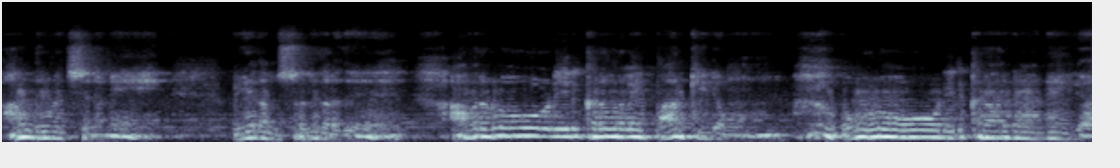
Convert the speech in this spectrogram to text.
ஆம் தேவச்சனமே வேதம் சொல்லுகிறது. அவர்களோடு இருக்கிறவர்களை பார்க்கிலும் உங்களோடு இருக்கிறவர்கள் அநேக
